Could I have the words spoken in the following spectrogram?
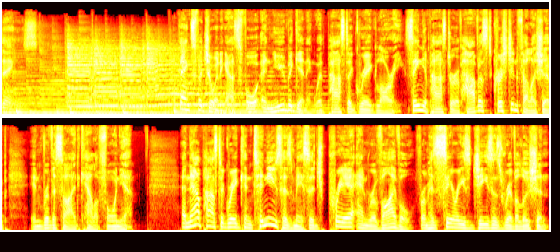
things. Thanks for joining us for A New Beginning with Pastor Greg Laurie, Senior Pastor of Harvest Christian Fellowship in Riverside, California. And now Pastor Greg continues his message, Prayer and Revival, from his series Jesus Revolution.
